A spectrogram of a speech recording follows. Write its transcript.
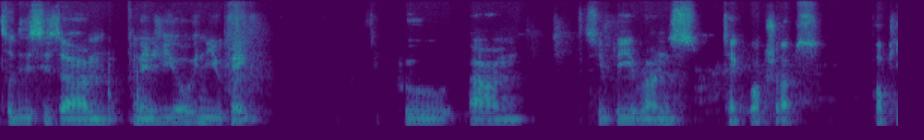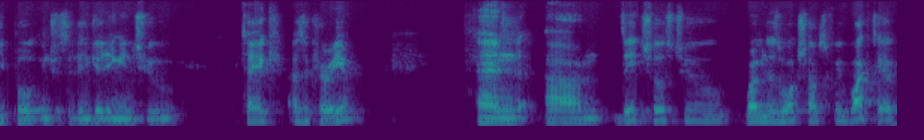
So this is um, an NGO in the UK who um, simply runs tech workshops for people interested in getting into tech as a career. And um, they chose to run those workshops with Wagtail.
